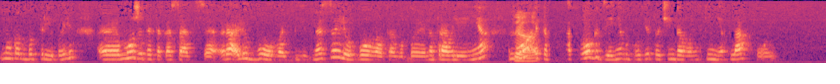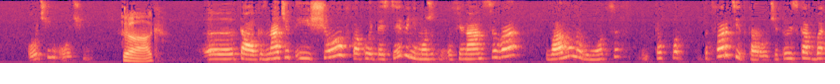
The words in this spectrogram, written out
ну как бы прибыль. Э, Может это касаться любого бизнеса, любого как бы направления, но Так. это поток денег будет очень довольно-таки неплохой. Очень-очень. Так. Э, Так, значит, и еще в какой-то степени, может, финансово вам улыбнется, подфартит, короче. То есть, как бы,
